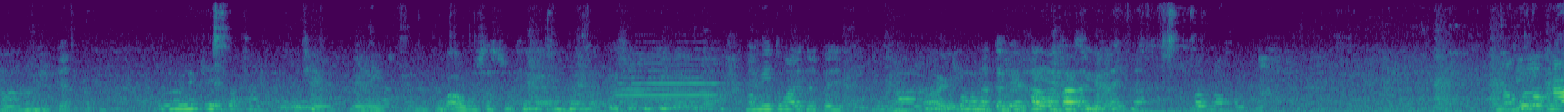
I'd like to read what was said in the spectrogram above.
हाँ मम्मी को क्या दिक्कत है तो मम्मी के पता कुछ मेरे यहाँ बाबू से सुखी नहीं है कैसे सुखी रहेगा मम्मी तुम्हारे घर पे रहती है क्या? हाँ, तो तबीयत खराब नाम बोलो नाम बोलो अपना।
